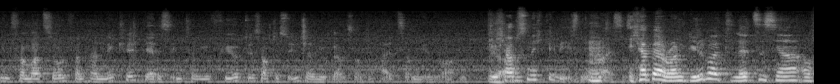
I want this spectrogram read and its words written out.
Information von Herrn Nickel, der das Interview führt, ist auch das Interview ganz unterhaltsam geworden. Ich Ja. habe es nicht gelesen, ich weiß es. Ich habe ja Ron Gilbert letztes Jahr auf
